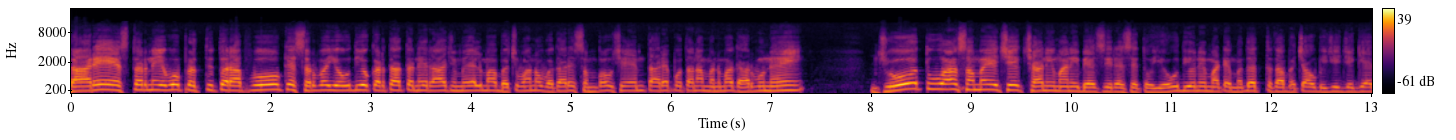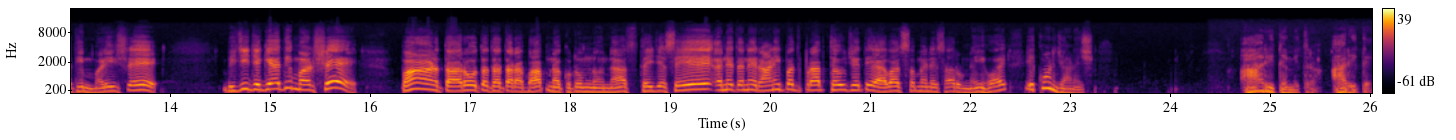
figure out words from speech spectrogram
તારે એસ્તરને એવો પ્રત્યુત્તર આપવો કે સર્વ યહૂદીઓ કરતાં તને રાજમહેલમાં બચવાનો વધારે સંભવ છે એમ તારે પોતાના મનમાં ધારવું નહીં. જો તું આ સમયે છેક છાની માની બેસી રહેશે, તો યહૂદીઓને માટે મદદ તથા બચાવ બીજી જગ્યાથી મળીશે. બીજી જગ્યાથી મળશે. પણ તારો તથા તારા બાપના કુટુંબનો નાશ થઈ જશે અને તને રાણીપદ પ્રાપ્ત થયું છે તે આવા સમયને સારું નહીં હોય એ કોણ જાણે છે? આ રીતે મિત્ર, આ રીતે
